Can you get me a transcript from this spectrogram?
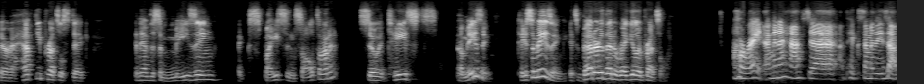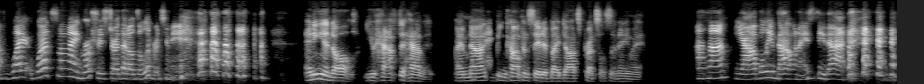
They're a hefty pretzel stick and they have this amazing like spice and salt on it. So it tastes amazing. Tastes amazing. It's better than a regular pretzel. All right, I'm gonna have to pick some of these up. What what's my grocery store that'll deliver to me? any and all. You have to have it. I'm not okay. being compensated by Dots pretzels in any way. Uh-huh. Yeah, I'll believe that when I see that.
